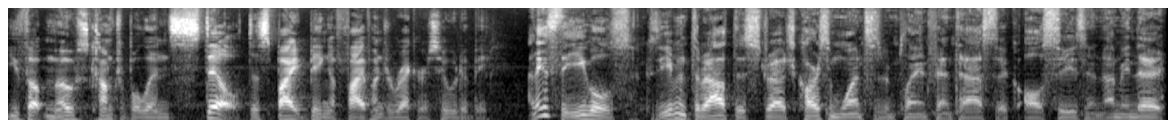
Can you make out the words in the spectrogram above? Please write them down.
you felt most comfortable in still, despite being a 500 records, who would it be? I think it's the Eagles because even throughout this stretch, Carson Wentz has been playing fantastic all season. I mean, they're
